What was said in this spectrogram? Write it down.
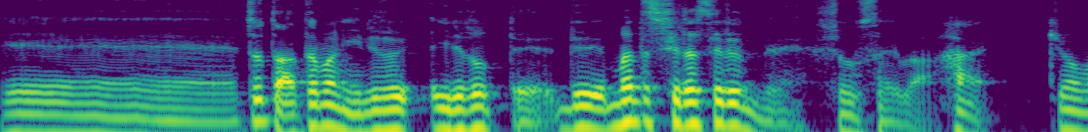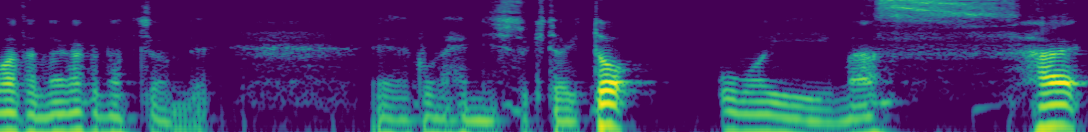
えーちょっと頭に入れと入れとって、で、また知らせるんでね、詳細は。はい。今日また長くなっちゃうんで、えーこの辺にしときたいと思います。はい。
